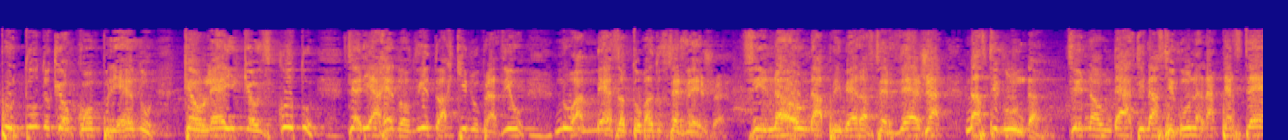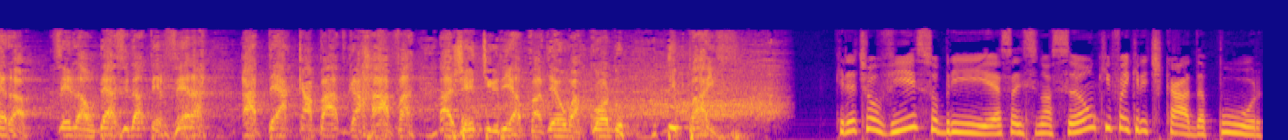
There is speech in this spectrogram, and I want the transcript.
por tudo que eu compreendo, que eu leio e que eu escuto seria resolvido aqui no Brasil numa mesa tomando cerveja. Se não na primeira cerveja, na segunda. Se não desce na segunda, na terceira. Se não desce na terceira, até acabar as garrafas, a gente iria fazer um acordo de paz. Queria te ouvir sobre essa insinuação que foi criticada por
